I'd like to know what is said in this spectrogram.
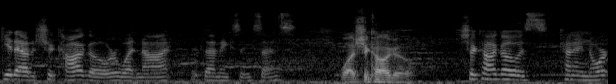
get out of Chicago or whatnot, if that makes any sense. Why Chicago? Chicago is kind of nor-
